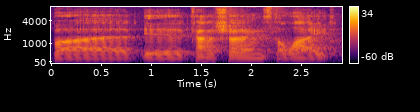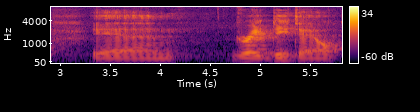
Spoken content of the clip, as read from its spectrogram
but it kind of shines the light in great detail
